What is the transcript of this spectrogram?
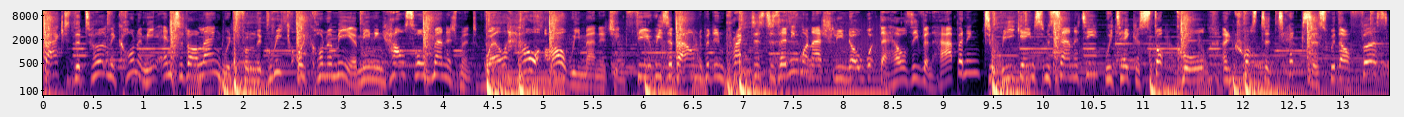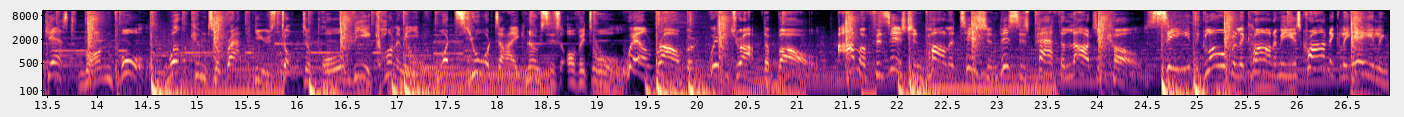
fact the term economy entered our language from the Greek oikonomia, meaning household management. Well, how are we managing? Theories abound, but in practice, does anyone actually know what the hell's even happening? To regain some sanity, we take a stop call and cross to Texas with our first guest, Ron Paul. Welcome to Rap News, Dr. Paul. The economy. What's your diagnosis of it all? Well, Robert, we've dropped the ball. I'm a physician, politician, this is pathological. See, the global economy is chronically ailing.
